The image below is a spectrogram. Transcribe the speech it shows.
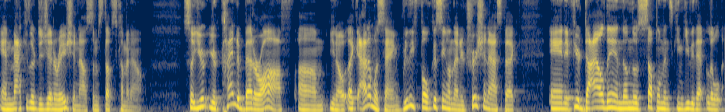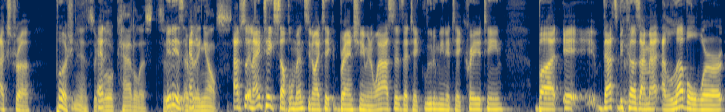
and macular degeneration. Now some stuff's coming out, so you're you're kind of better off. Um, you know, like Adam was saying, really focusing on that nutrition aspect. And if you're dialed in, then those supplements can give you that little extra push. Yeah, it's like And- a little catalyst to it is and- everything else. Absolutely, and I take supplements. You know, I take branched amino acids. I take glutamine. I take creatine. But it, that's because I'm at a level where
